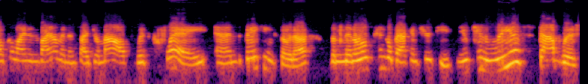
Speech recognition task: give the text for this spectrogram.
alkaline environment inside your mouth with clay and baking soda, the minerals can go back into your teeth. You can reestablish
